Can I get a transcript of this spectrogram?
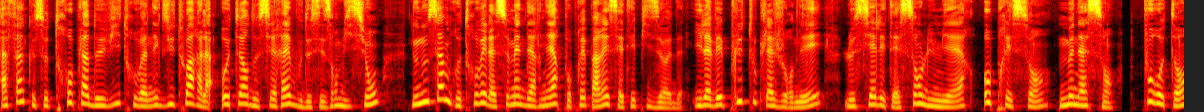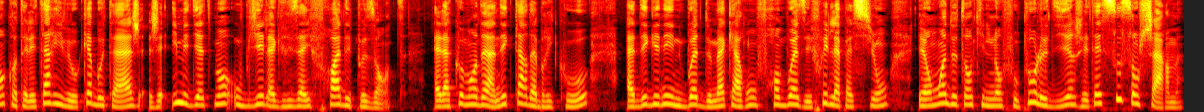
afin que ce trop-plein de vie trouve un exutoire à la hauteur de ses rêves ou de ses ambitions? Nous nous sommes retrouvés la semaine dernière pour préparer cet épisode. Il avait plu toute la journée, le ciel était sans lumière, oppressant, menaçant. Pour autant, quand elle est arrivée au cabotage, j'ai immédiatement oublié la grisaille froide et pesante. Elle a commandé un hectare d'abricots, a dégainé une boîte de macarons, framboises et fruits de la passion, et en moins de temps qu'il n'en faut pour le dire, j'étais sous son charme.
